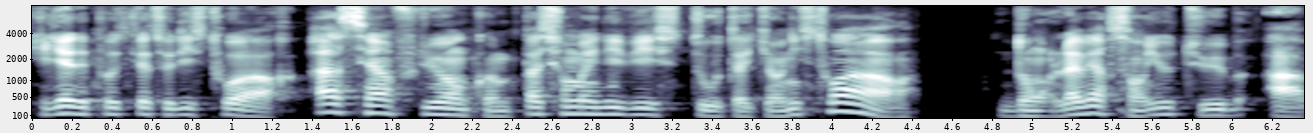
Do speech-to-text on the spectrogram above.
il y a des podcasts d'histoire assez influents comme Passion médiéviste ou Taquet en histoire, dont la version YouTube a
